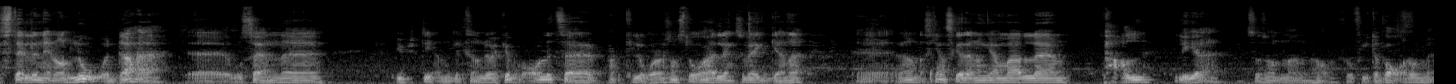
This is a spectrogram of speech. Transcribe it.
ställer ner någon låda här. Eh, och sen eh, ut igen liksom. Det verkar vara lite så här packlårar som står här längs väggarna. Eh, andas annars ganska det är någon gammal eh, pall ligger där. Så som man har för att flytta varor med.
